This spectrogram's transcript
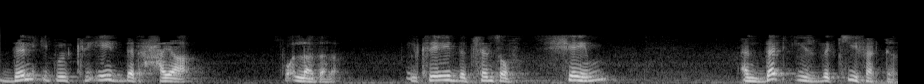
then it will create that haya for Allah Ta'ala. It will create that sense of shame and that is the key factor.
